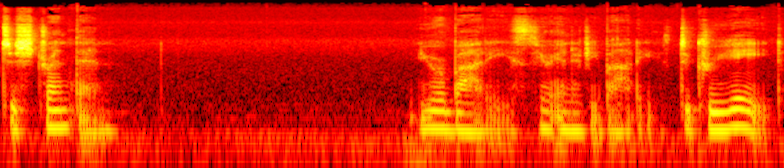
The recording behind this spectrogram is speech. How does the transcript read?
to strengthen your bodies, your energy bodies, to create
